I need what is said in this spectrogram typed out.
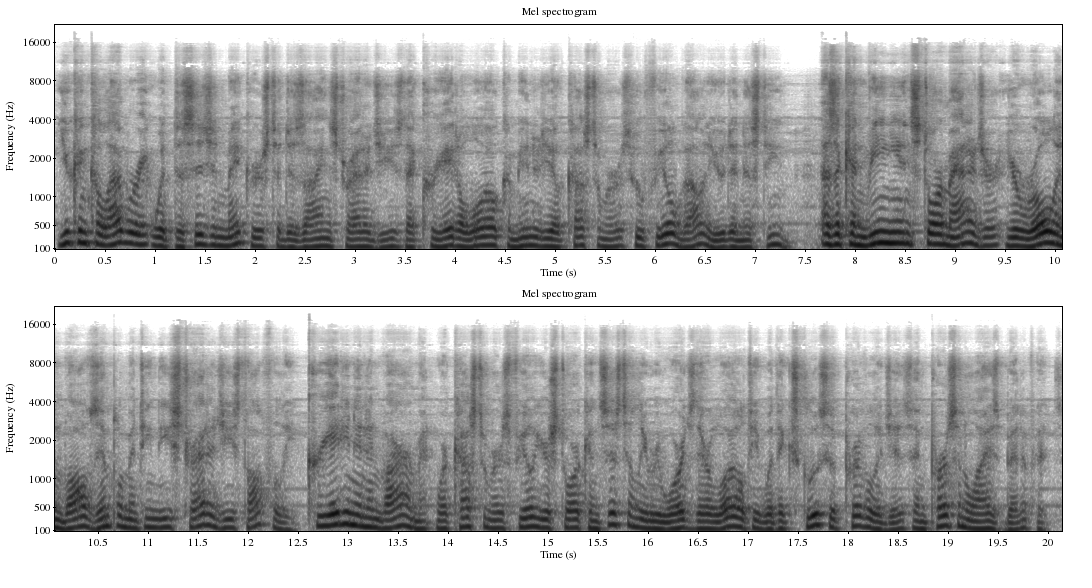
you can collaborate with decision makers to design strategies that create a loyal community of customers who feel valued and esteemed. As a convenience store manager, your role involves implementing these strategies thoughtfully, creating an environment where customers feel your store consistently rewards their loyalty with exclusive privileges and personalized benefits.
